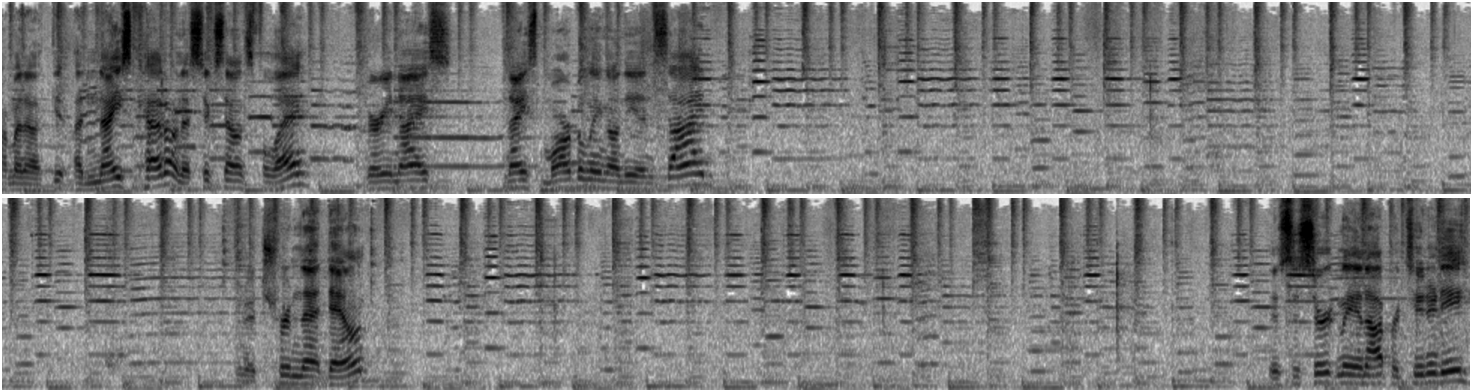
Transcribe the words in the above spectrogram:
I'm gonna get a nice cut on a six ounce filet. Very nice, nice marbling on the inside. I'm gonna trim that down. This is certainly an opportunity.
